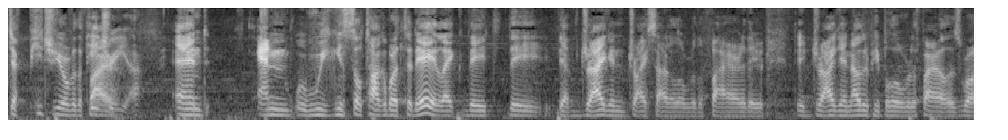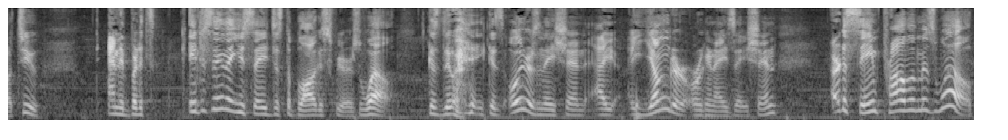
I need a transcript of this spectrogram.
Jeff Petry over the fire. Petry, yeah. And and we can still talk about it today. Like they they, they have dragging Draisaitl over the fire. They they dragging other people over the fire as well too. And it, but it's interesting that you say just the blogosphere as well, because because Oilers Nation, a, a younger organization, are the same problem as well.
